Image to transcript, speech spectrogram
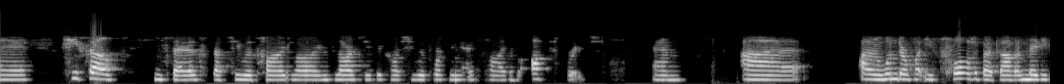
uh, she felt, he says, that she was sidelined largely because she was working outside of Oxbridge. Um, uh, I wonder what you thought about that, and maybe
